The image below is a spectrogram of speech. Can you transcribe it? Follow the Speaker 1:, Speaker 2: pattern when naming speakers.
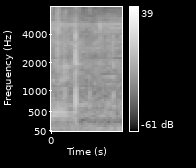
Speaker 1: Sorry.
